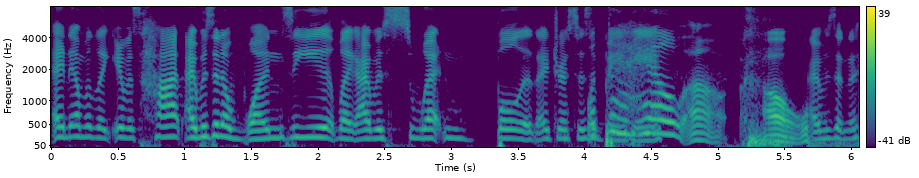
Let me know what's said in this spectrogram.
and I was like, it was hot. I was in a onesie, like I was sweating bullets. I dressed as what a baby. the hell? Oh. Oh. I was in a,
